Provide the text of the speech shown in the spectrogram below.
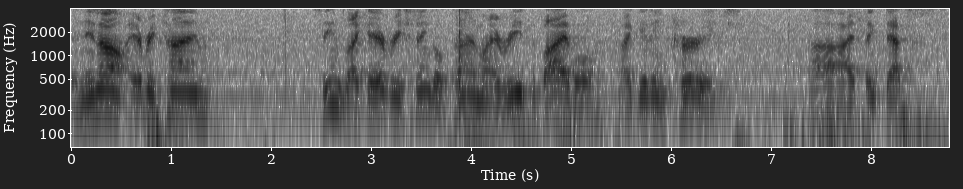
And you know, every time seems like every single time I read the Bible, I get encouraged. Uh, I think that's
